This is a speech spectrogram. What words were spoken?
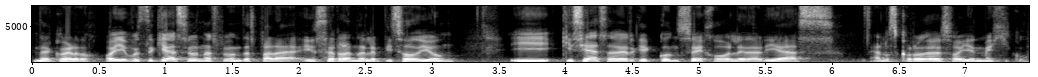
De acuerdo. Oye, pues te quiero hacer unas preguntas para ir cerrando el episodio. Y quisiera saber qué consejo le darías a los corredores hoy en México.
